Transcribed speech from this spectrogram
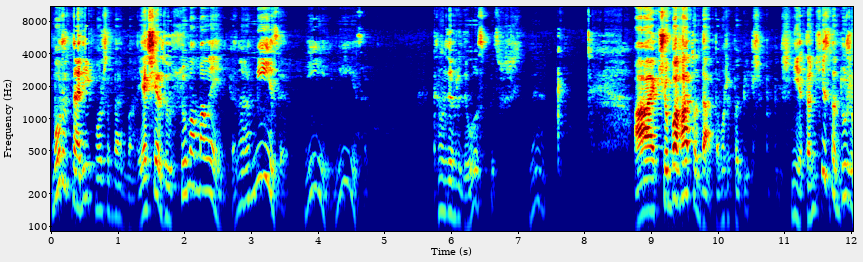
Можуть на рік, може на два. Я ще раз сума маленька. Ну, мізер. Ні, мізер. Там люди говорять, господи, не. А якщо багато, да, то може побільше, побільше. Ні, там дійсно дуже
